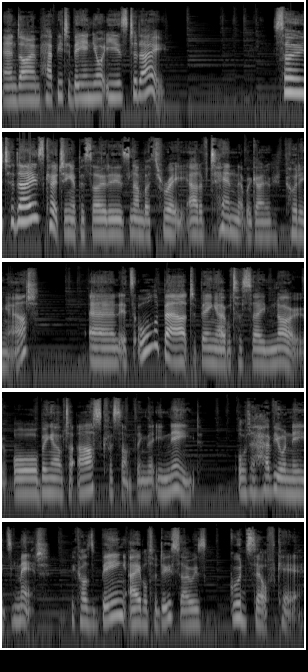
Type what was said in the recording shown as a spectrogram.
And I'm happy to be in your ears today. So, today's coaching episode is number three out of 10 that we're going to be putting out. And it's all about being able to say no or being able to ask for something that you need or to have your needs met. Because being able to do so is good self care.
